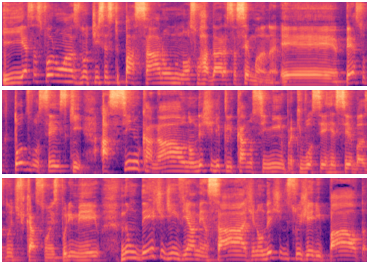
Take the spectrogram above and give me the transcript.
E essas foram as notícias que passaram no nosso radar essa semana. É, peço que todos vocês que assinem o canal, não deixe de clicar no sininho para que você receba as notificações por e-mail, não deixe de enviar mensagem, não deixe de sugerir pauta,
